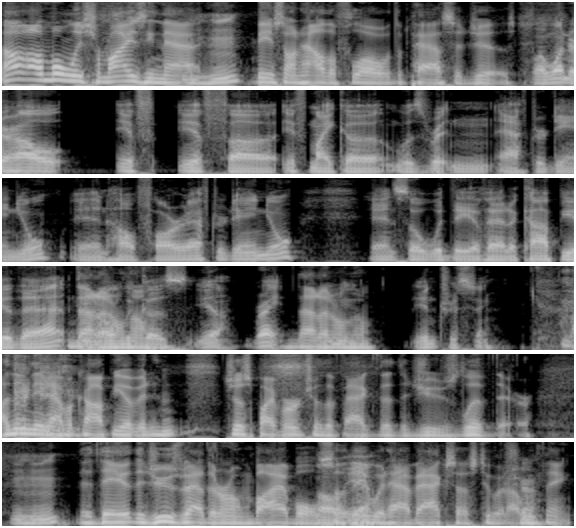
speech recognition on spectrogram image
I- I'm only surmising that Mhm. based on how the flow of the passage is. Well, I wonder how if if uh, if Micah was written after Daniel and how far after Daniel, and so would they have had a copy of that? You That I don't know. because yeah, right. That I don't know. Interesting. I think they'd have a copy of it in, just by virtue of the fact that the Jews lived there. Mm-hmm. That they the Jews would have their own Bible, so Oh, they would have access to it. I would think.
